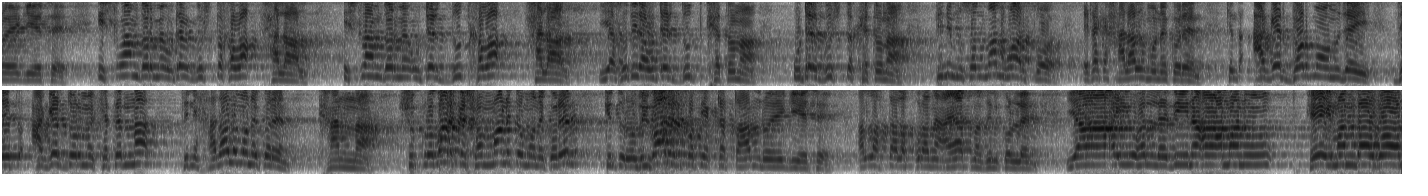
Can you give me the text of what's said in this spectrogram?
রয়ে গিয়েছে। ইসলাম ধর্মে উটের গুস্ত খাওয়া হালাল, ইসলাম ধর্মে উটের দুধ খাওয়া হালাল, ইয়াহুদিরা উটের দুধ খেত না। উটের গুস্ত খেত না। তিনি মুসলমান হওয়ার পর এটাকে হালাল মনে করেন। কিন্তু আগের ধর্ম অনুযায়ী যেহেতু আগের ধর্মে খেতেন না, তিনি হালাল মনে করেন, খান না। শুক্রবারকে সম্মানিত মনে করেন, কিন্তু রবিবারের প্রতি একটা টান রয়ে গিয়েছে। আল্লাহ তালা কোরআনে আয়াত নাজিল করলেন, ইয়া আমানু হে ইমানদারগণ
